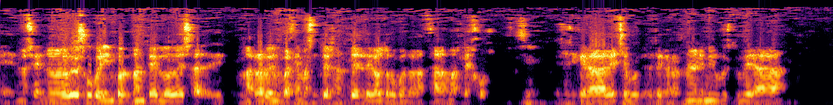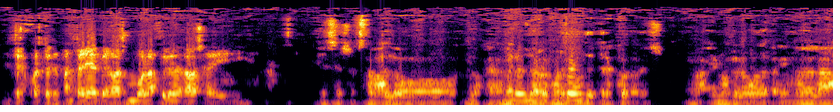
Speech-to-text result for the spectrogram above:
eh, No sé, no lo veo súper importante lo de sa- más rápido. Me parecía más interesante el del otro, cuando lanzabas más lejos. Sí. Ese sí que era la leche, porque te cargas un enemigo que estuviera en tres cuartos de pantalla, pegabas un bolazo y lo dejabas ahí. ¿Qué es eso? Estaban los, los caramelos, yo recuerdo, de tres colores. Me Imagino que luego, dependiendo de la,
